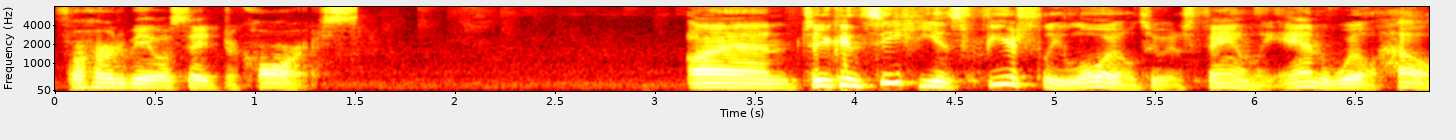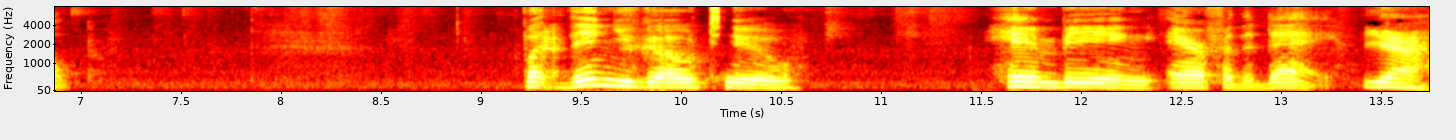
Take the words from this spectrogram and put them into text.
for her to be able to say Dracarys. And so you can see he is fiercely loyal to his family and will help. But then you go to him being heir for the day. yeah,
